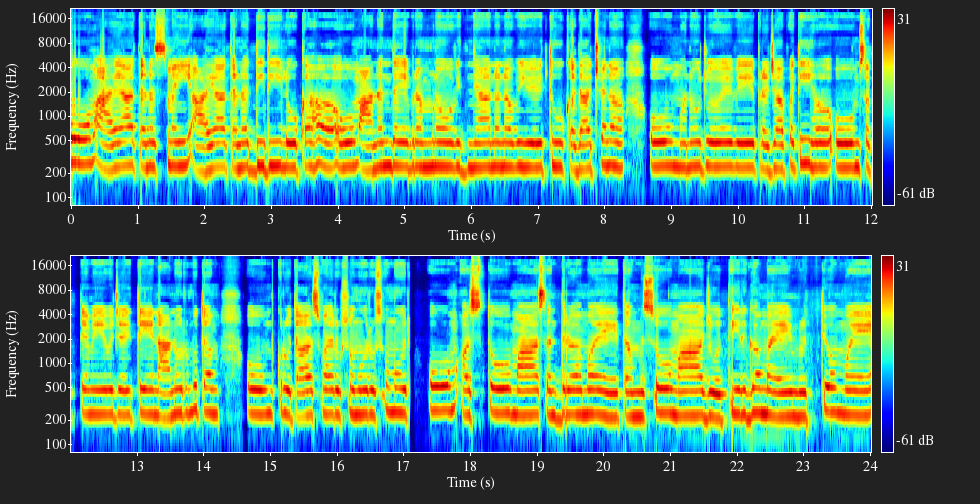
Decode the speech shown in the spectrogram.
ॐ आयातनस्मै आयातनद्दिधि लोकः। ॐ आनन्दय ब्रह्मणो विज्ञाननविवेतु कदाचन। ॐ मनोजवे प्रजापतिः। ॐ सत्यमेव जयते नानुर्मुतम्। ॐ कृतास्वर सुमुर सुमुर ॐ अस्तो मा संद्रमय तमसो मा ज्योतिर्गमय मृत्योमय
